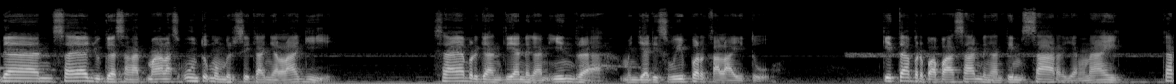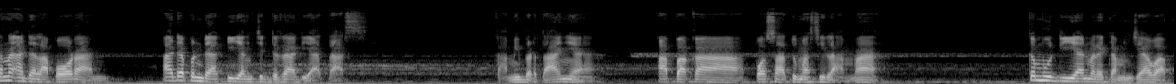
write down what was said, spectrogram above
dan saya juga sangat malas untuk membersihkannya lagi. Saya bergantian dengan Indra menjadi sweeper kala itu. Kita berpapasan dengan tim SAR yang naik karena ada laporan ada pendaki yang cedera di atas. Kami bertanya, apakah pos 1 masih lama? Kemudian mereka menjawab,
